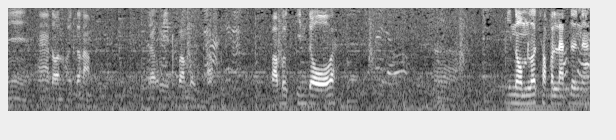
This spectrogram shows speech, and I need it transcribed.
นี่ห้าดอลหอยตลับ แล้วก็มีปลาหมึกตครับะลาดด้วยนะปลาหมึกอินโดป่ะไม่รู้อ่ามีนมรสช็อกโกแลตด้วยนะ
